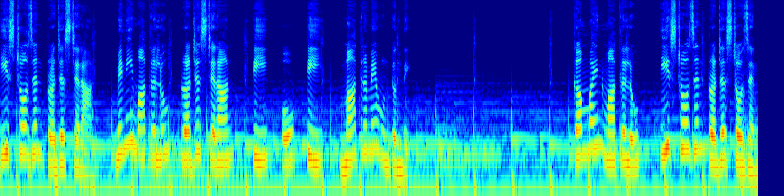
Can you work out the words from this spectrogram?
ఈస్ట్రోజన్ ప్రొజెస్టెరాన్. మినీ మాత్రలు ప్రొజెస్టెరాన్ టి మాత్రమే ఉంటుంది. కంబైన్ మాత్రలు ఈస్ట్రోజన్ ప్రొజెస్టోజన్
